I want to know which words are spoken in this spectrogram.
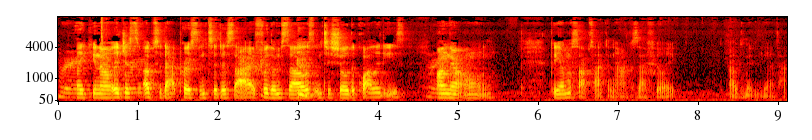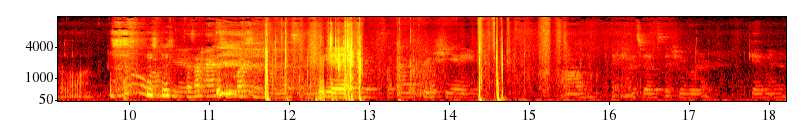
right. like you know it's just up to that person to decide for themselves and to show the qualities right. on their own but yeah i'm gonna stop talking now because i feel like i've been yeah talking a lot because i'm asking questions and listening yeah like i appreciate um the answers that you were giving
